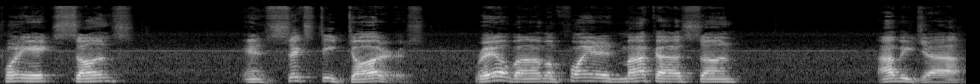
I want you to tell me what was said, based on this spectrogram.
28 sons and sixty daughters. Rehoboam appointed Maacah's son Abijah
